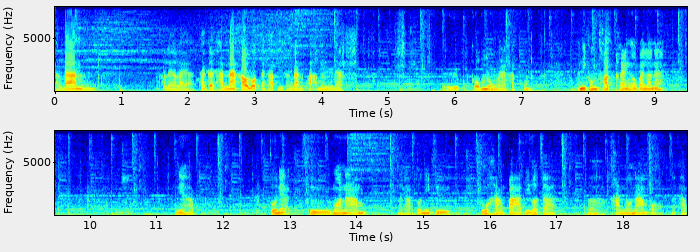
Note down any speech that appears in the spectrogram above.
ทางด้านเขาเรียกอะไรอะถ้าเกิดหันหน้าเข้ารถนะครับ อยู่ทางด้านขวามือนะ ปึ๊บก้มลงมาครับผม อันนี้ผมถอดแคล้งออกไปแล้วนะเนี่ยครับ ตัวเนี้ยคือหม้อน้ำนะครับ ตัวนี้คือตัวหางปลาที่เราจะขันเอาน้ำออกนะครับ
